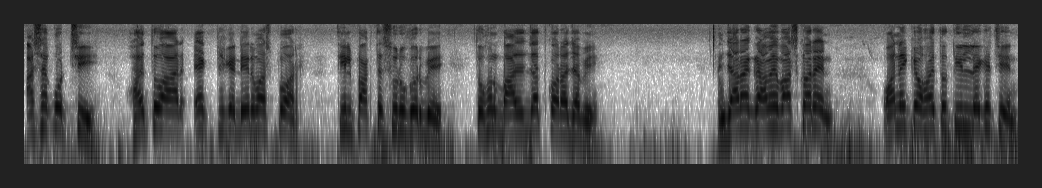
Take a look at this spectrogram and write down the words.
আশা করছি হয়তো আর এক থেকে দেড় মাস পর তিল পাকতে শুরু করবে, তখন বাজারজাত করা যাবে। যারা গ্রামে বাস করেন, অনেকে হয়তো তিল দেখেছেন,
